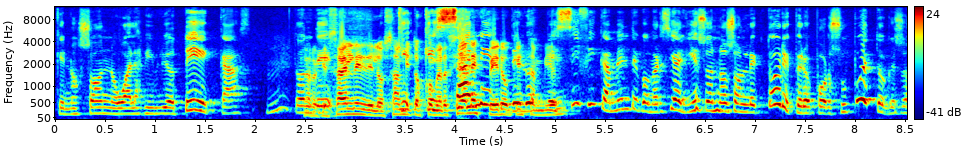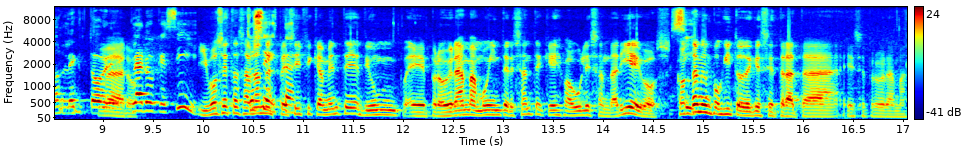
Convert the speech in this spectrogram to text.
que no son, o a las bibliotecas. Donde, que sale de los ámbitos comerciales, pero que también... específicamente comercial, y esos no son lectores, pero por supuesto que son lectores, claro, que sí. Y vos estás hablando específicamente de un eh, programa muy interesante que es Baúles Andariegos. Contame un poquito de qué se trata ese programa.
